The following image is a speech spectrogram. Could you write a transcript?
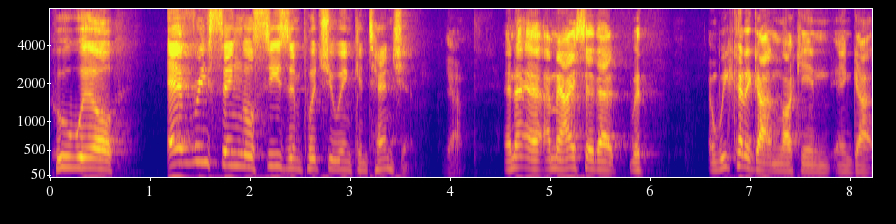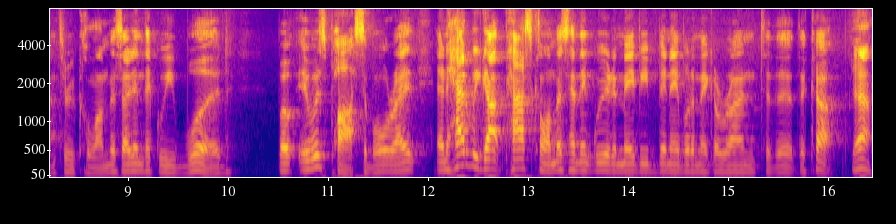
who will every single season put you in contention. Yeah, and I, I mean, I say that with, and we could have gotten lucky and, and gotten through Columbus. I didn't think we would, but it was possible, right? And had we got past Columbus, I think we would have maybe been able to make a run to the the cup. Yeah.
